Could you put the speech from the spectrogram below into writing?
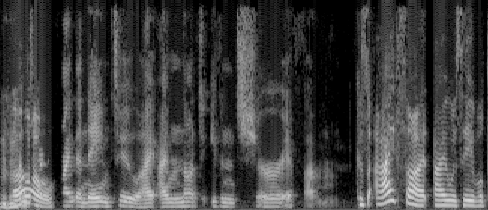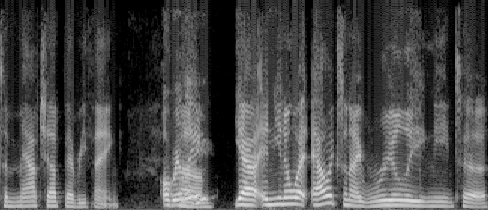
Mhm. I'm to oh, find the name too i i'm not even sure if um because I thought I was able to match up everything. oh really Um, yeah, and you know what? Alex and I really need to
